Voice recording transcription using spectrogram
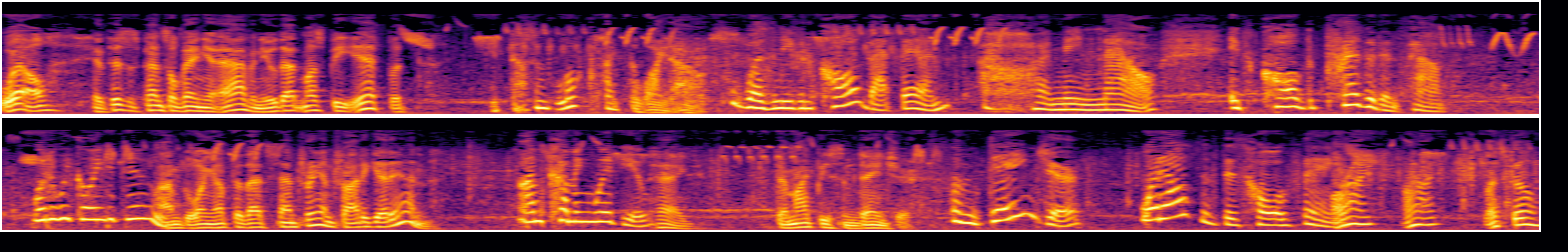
Well, if this is Pennsylvania Avenue, that must be it, but it doesn't look like the White House. It wasn't even called that then. Oh, I mean now. It's called the President's House. What are we going to do? I'm going up to that sentry and try to get in. I'm coming with you. Peg, there might be some danger. Some danger? What else is this whole thing? All right, all right. Let's go.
